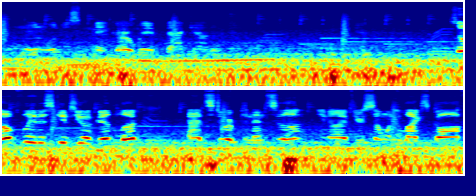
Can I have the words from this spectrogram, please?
And then we'll just make our way back out of here. So hopefully this gives you a good look at Stewart Peninsula. You know, if you're someone who likes golf,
